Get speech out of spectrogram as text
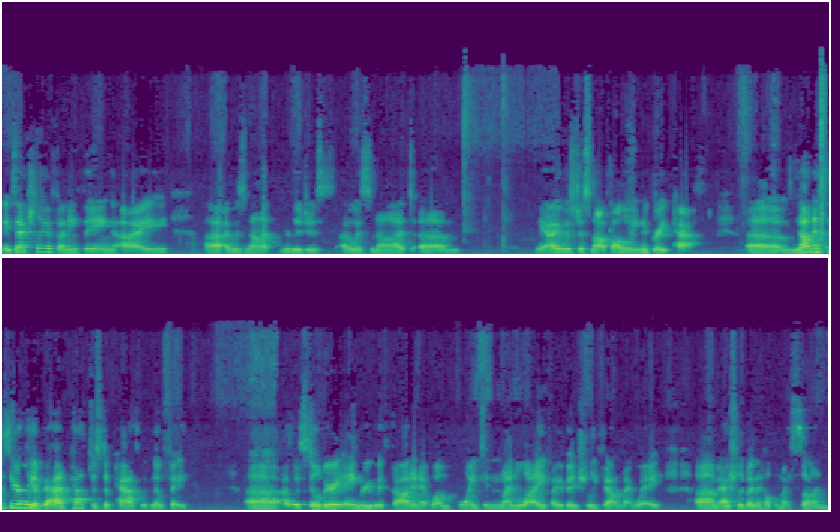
it's actually a funny thing. I uh, i was not religious. I was not um, yeah i was just not following a great path um, not necessarily a bad path just a path with no faith uh, I was still very angry with God, and at one point in my life, I eventually found my way. Um, actually, by the help of my son,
